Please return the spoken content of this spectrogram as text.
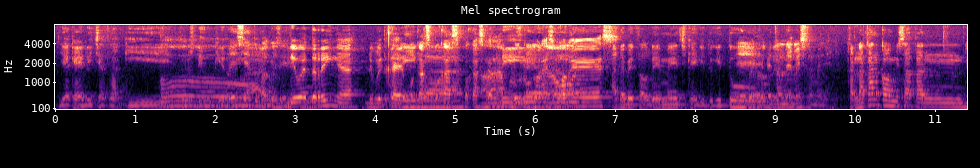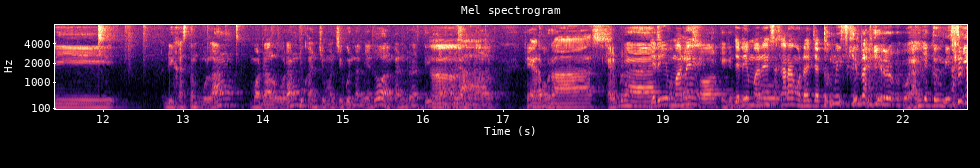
ya kayak dicat lagi terus diukir Oh, iya itu bagus sih. Di weathering ya, di kayak Weathering bekas-bekas bekas Ah, kena di peluru. gores-gores. ada battle damage kayak gitu-gitu Iya, iya, battle damage namanya. karena kan kalau misalkan di di custom ulang modal orang bukan cuma si Gundamnya doang kan berarti Ya. modal kayak Airbrush. kom- airbrush Jadi mana gitu jadi mana sekarang udah jatuh miskin lagi, Ru. orang jatuh miskin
